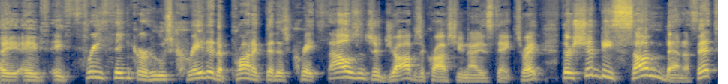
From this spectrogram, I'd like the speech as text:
a, a, a, free thinker who's created a product that has created thousands of jobs across the United States, right? There should be some benefit.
